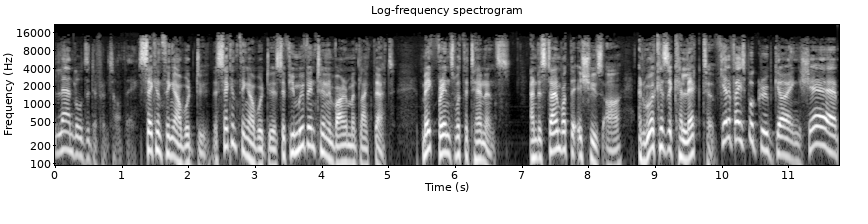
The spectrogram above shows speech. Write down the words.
landlords are different, aren't they? Second thing I would do, the second thing I would do is if you move into an environment like that, make friends with the tenants, understand what the issues are, and work as a collective. Get a Facebook group going. Share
